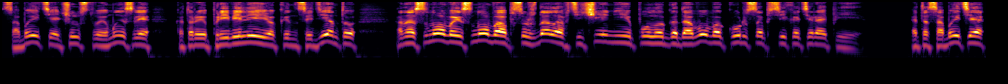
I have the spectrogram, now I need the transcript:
События, чувства и мысли, которые привели ее к инциденту, она снова и снова обсуждала в течение полугодового курса психотерапии. Это событие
